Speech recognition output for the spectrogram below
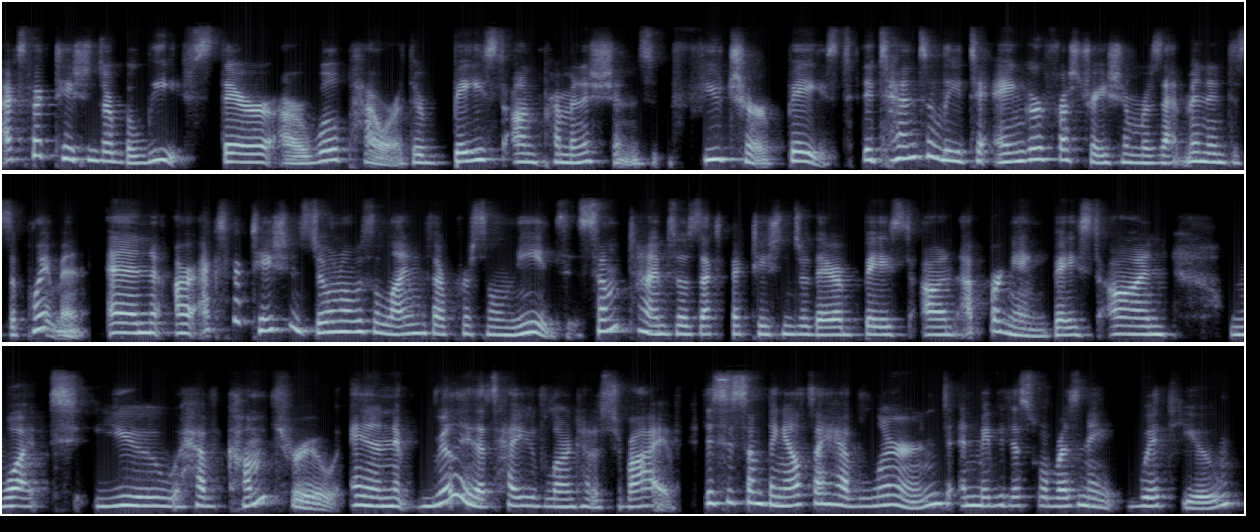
Expectations are beliefs. They're our willpower. They're based on premonitions future based. They tend to lead to anger frustration resentment and disappointment. And our expectations don't always align with our personal needs. Sometimes those expectations are there based on upbringing based on what you have come through. And really, that's how you've learned how to survive. This is something else I have learned, and maybe this will resonate with you.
